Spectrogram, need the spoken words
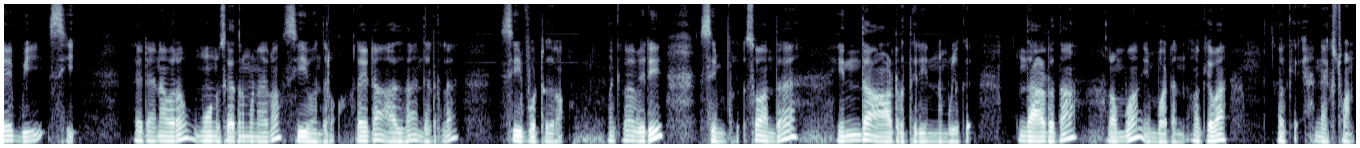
ஏபிசி ரைட்டாக என்ன வரும்? மூணு சேத்தனம் மணி நேரம் சி வந்துடும் ரைட்டாக அதுதான் இந்த இடத்துல சி போட்டுக்கிறோம் ஓகேவா வெரி சிம்பிள் ஸோ அந்த இந்த ஆர்டர் தெரியும் நம்மளுக்கு. இந்த ஆர்டர் தான் ரொம்ப இம்பார்ட்டன்ட் ஓகேவா ஓகே நெக்ஸ்ட் ஒன்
